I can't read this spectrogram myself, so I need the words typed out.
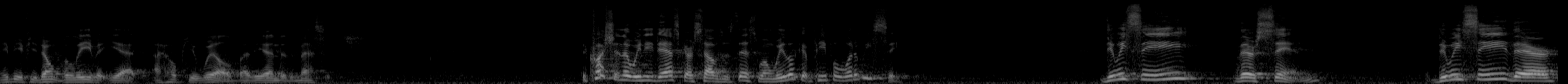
Maybe if you don't believe it yet, I hope you will by the end of the message. The question that we need to ask ourselves is this when we look at people, what do we see? Do we see their sin? Do we see their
